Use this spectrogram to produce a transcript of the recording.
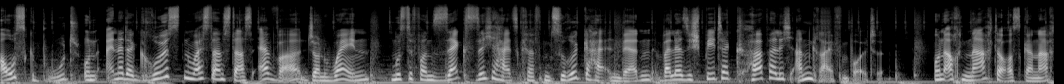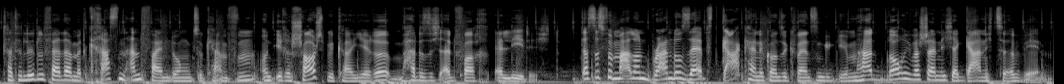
ausgebuht und einer der größten Western-Stars ever, John Wayne, musste von sechs Sicherheitskräften zurückgehalten werden, weil er sie später körperlich angreifen wollte. Und auch nach der Oscar-Nacht hatte Littlefeather mit krassen Anfeindungen zu kämpfen und ihre Schauspielkarriere hatte sich einfach erledigt. Dass es für Marlon Brando selbst gar keine Konsequenzen gegeben hat, brauche ich wahrscheinlich ja gar nicht zu erwähnen.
